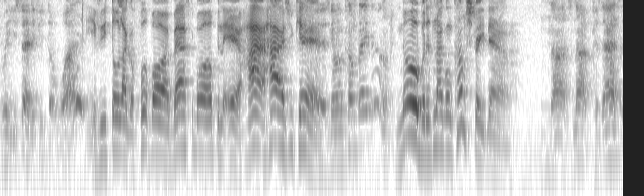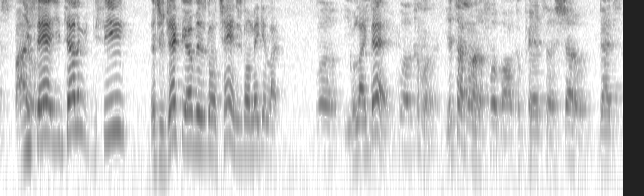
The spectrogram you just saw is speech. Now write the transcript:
Wait, you said if you throw what? If you throw like a football or basketball up in the air, high high as you can. Yeah, it's gonna come back down. No, but it's not gonna come straight down. No, it's not because that's a spiral. You said you telling me? You see, the trajectory of it is gonna change. It's gonna make it like well, you, like that. Well, come on. You're talking about a football compared to a shuttle. That's.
